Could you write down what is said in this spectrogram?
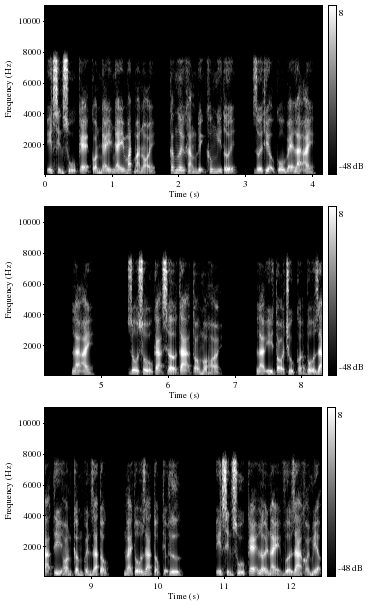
in xỉn xù kệ còn nháy nháy mắt mà nói, các ngươi khẳng định không nghĩ tới, giới thiệu cô bé là ai? Là ai? Dồ sổ cạ sở tạ tò mò hỏi. Là ý tỏ chủ con bộ dạ ti hòn cầm quyền gia tộc nại tổ gia tộc tiểu thư. In xỉn xù kệ lời này vừa ra khỏi miệng,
